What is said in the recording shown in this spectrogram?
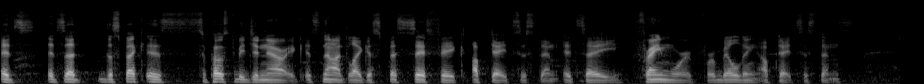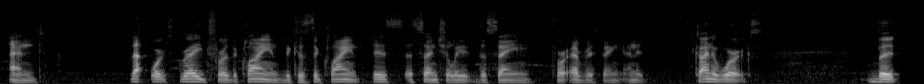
it's, it's that the spec is supposed to be generic. It's not like a specific update system. It's a framework for building update systems. And that works great for the client because the client is essentially the same for everything, and it kind of works. But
